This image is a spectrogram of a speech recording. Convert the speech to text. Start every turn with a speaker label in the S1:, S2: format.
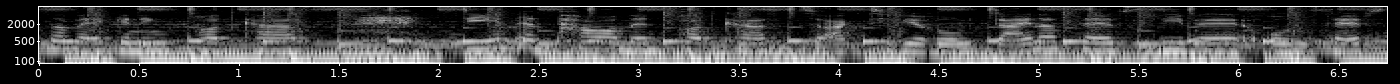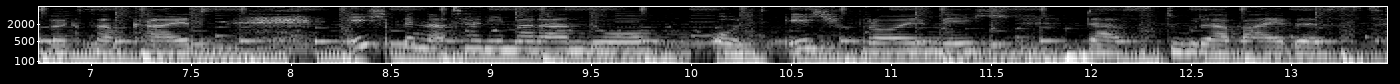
S1: Goddess Awakening Podcast, dem Empowerment Podcast zur Aktivierung deiner Selbstliebe und Selbstwirksamkeit. Ich bin Nathalie Marando und ich freue mich, dass du dabei bist.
